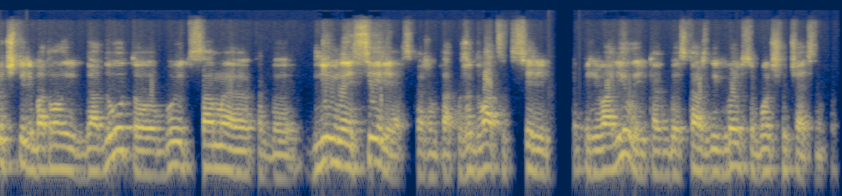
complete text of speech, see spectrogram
4 батлы в году, то будет самая как бы, длинная серия, скажем так. Уже 20 серий перевалило, и как бы с каждой игрой все больше участников.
